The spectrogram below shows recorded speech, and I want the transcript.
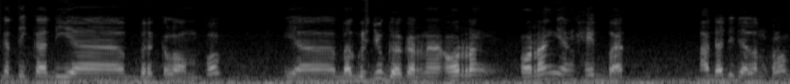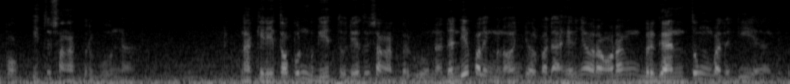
ketika dia berkelompok ya bagus juga karena orang orang yang hebat ada di dalam kelompok itu sangat berguna. Nah Kirito pun begitu, dia tuh sangat berguna dan dia paling menonjol. Pada akhirnya orang-orang bergantung pada dia gitu.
